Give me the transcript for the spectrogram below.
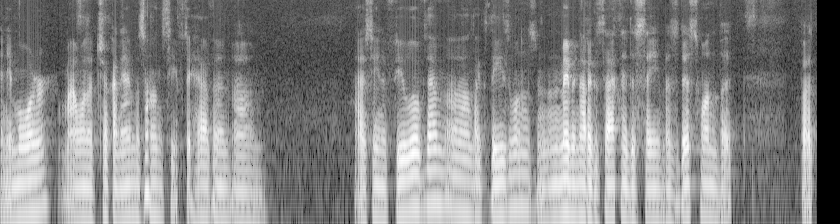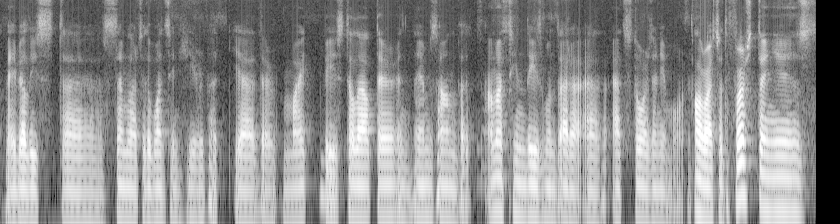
anymore. I want to check on Amazon, see if they have them. Um, I've seen a few of them, uh, like these ones, maybe not exactly the same as this one, but but maybe at least uh, similar to the ones in here. But yeah, there might be still out there in Amazon, but I'm not seeing these ones at, a, at, at, stores anymore. Alright, so the first thing is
